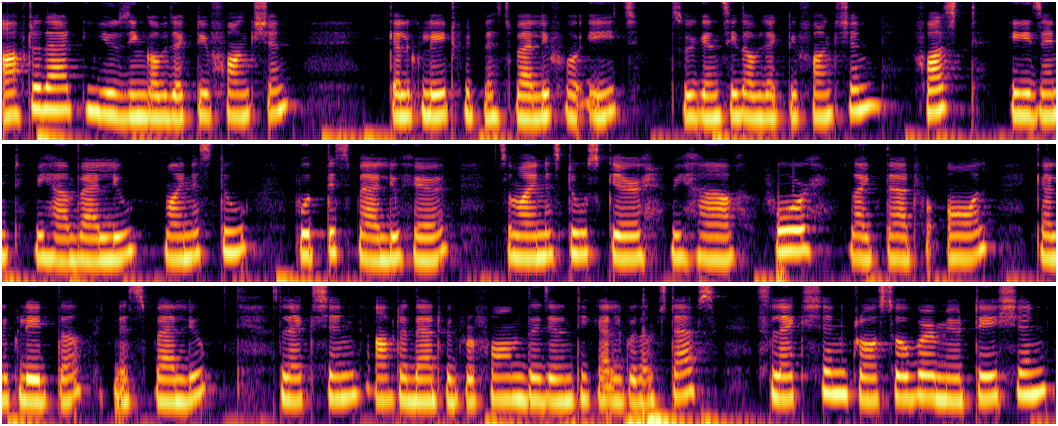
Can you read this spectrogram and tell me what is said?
After that using objective function calculate fitness value for each. So you can see the objective function. First agent we have value minus 2 put this value here. So minus 2 square we have 4 like that for all calculate the fitness value. Selection after that we'll perform the genetic algorithm steps. Selection crossover mutation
